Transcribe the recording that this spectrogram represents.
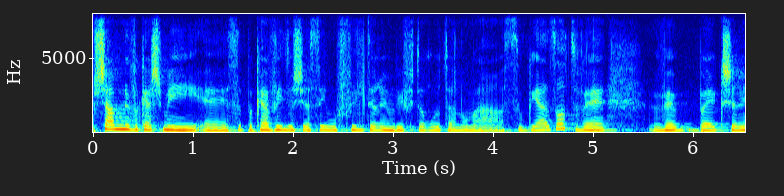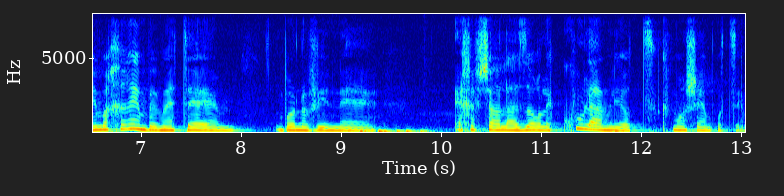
שם נבקש מספקי הוידאו שישימו פילטרים ויפתרו אותנו מהסוגיה הזאת, ו, ובהקשרים אחרים באמת אה, בואו נבין אה, איך אפשר לעזור לכולם להיות כמו שהם רוצים.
